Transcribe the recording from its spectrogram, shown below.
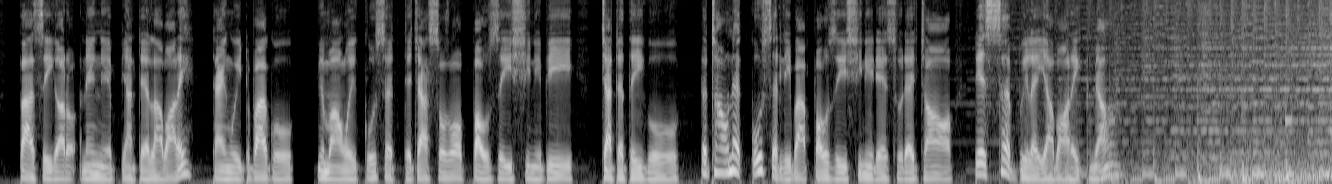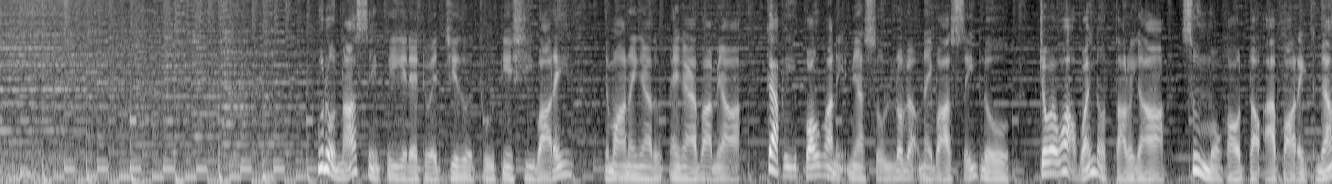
။ပါဈေးကတော့အနေငယ်ပြန်တက်လာပါတယ်။တိုင်းငွေတစ်ပတ်ကိုမြန်မာငွေ60တကြစောစောပေါက်ဈေးရှိနေပြီးကြတဲ့သိန်းကို1094ပါပေါက်ဈေးရှိနေတဲ့ဆိုတဲ့အကြောင်းတင်ဆက်ပေးလိုက်ရပါတယ်ခင်ဗျာ။ ခုလိုနားဆင်ပေးခဲ့တဲ့အတွက်ကျေးဇူးအထူးတင်ရှိပါတယ်မြန်မာနိုင်ငံသူနိုင်ငံသားများကပ်ပြီးပေါင်းကနေအများဆုံးလွတ်မြောက်နိုင်ပါစေလို့ကျော်ဝဲဝဝိုင်းတော်သားတွေကစုမော်ကောင်းတောက်အပ်ပါတယ်ခင်ဗျာ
